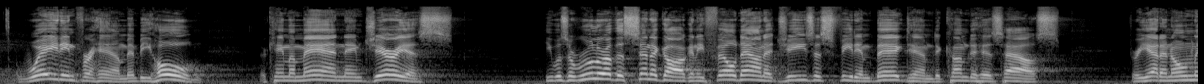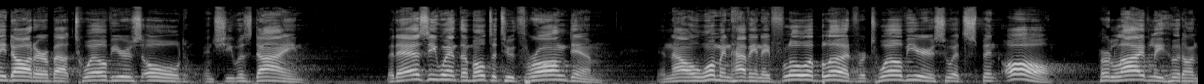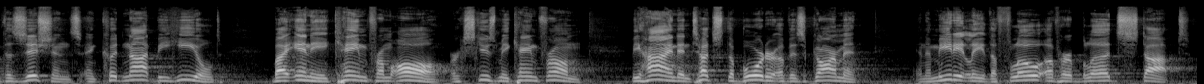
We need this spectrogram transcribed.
Waiting, waiting for him. And behold, there came a man named Jairus he was a ruler of the synagogue, and he fell down at Jesus' feet and begged him to come to his house. For he had an only daughter, about 12 years old, and she was dying. But as he went, the multitude thronged him. And now a woman having a flow of blood for 12 years, who had spent all her livelihood on physicians and could not be healed by any, came from all, or excuse me, came from behind and touched the border of his garment and immediately the flow of her blood stopped.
